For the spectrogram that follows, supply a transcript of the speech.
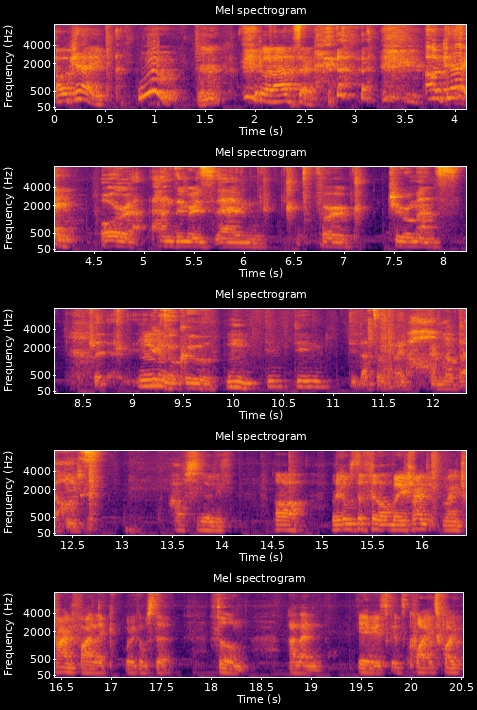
Okay. Woo. Good answer. Okay. Or Hans Zimmer's um, for True Romance. The- uh, You're so mm. cool. Mm. Dude, that's all. I oh kind of love that piece. absolutely. Oh, when it comes to film, when you're trying to when you're trying to find like when it comes to film, and then gaming, it's, it's quite it's quite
